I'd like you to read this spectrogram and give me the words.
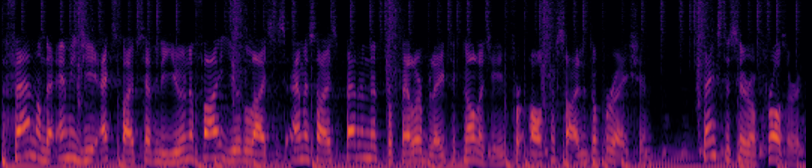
The fan on the MEG X570 Unify utilizes MSI's patented propeller blade technology for ultra-silent operation. Thanks to Zero Frozr,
